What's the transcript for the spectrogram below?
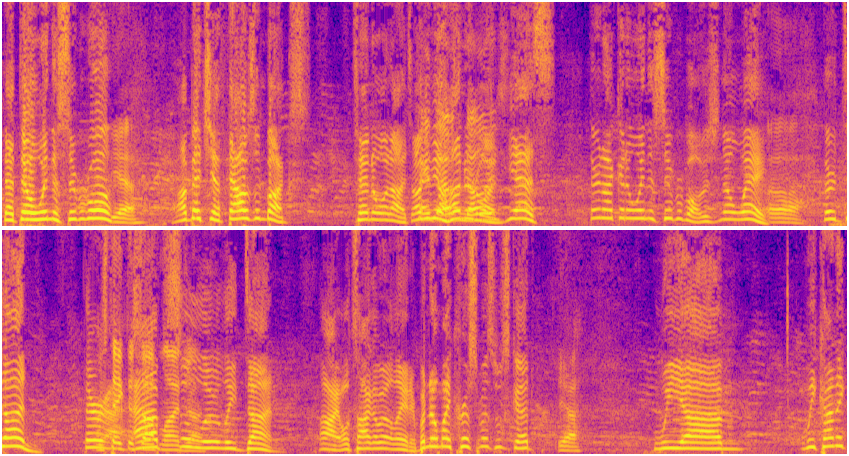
that they'll win the Super Bowl. Yeah. I'll bet you a thousand bucks. Ten to one odds. I'll give you a hundred $10,000? ones. Yes, they're not going to win the Super Bowl. There's no way. Ugh. They're done. They're Let's take this offline, John. absolutely done. All right, we'll talk about it later. But no, my Christmas was good. Yeah. We um, we kind of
